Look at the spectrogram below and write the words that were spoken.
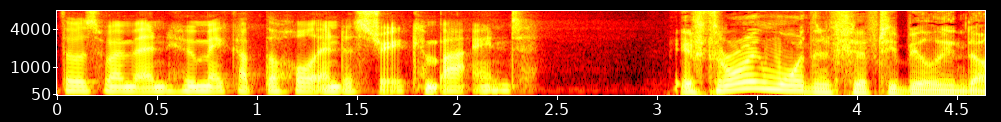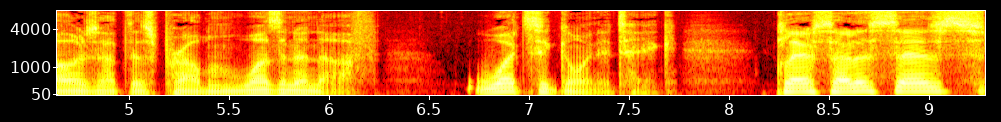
those women who make up the whole industry combined. If throwing more than $50 billion at this problem wasn't enough, what's it going to take? Claire Suddath says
